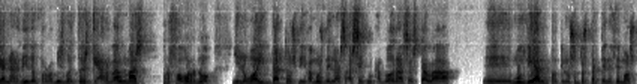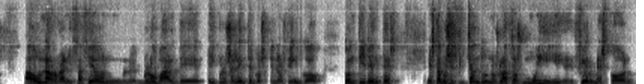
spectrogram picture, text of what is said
han ardido por lo mismo. Entonces, que ardan más, por favor, no. Y luego hay datos, digamos, de las aseguradoras a escala eh, mundial, porque nosotros pertenecemos a una organización global de vehículos eléctricos en los cinco continentes. Estamos estrechando unos lazos muy firmes con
